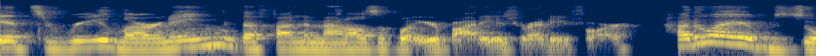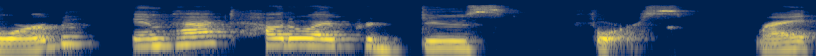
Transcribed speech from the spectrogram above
it's relearning the fundamentals of what your body is ready for. How do I absorb impact? How do I produce force? Right.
